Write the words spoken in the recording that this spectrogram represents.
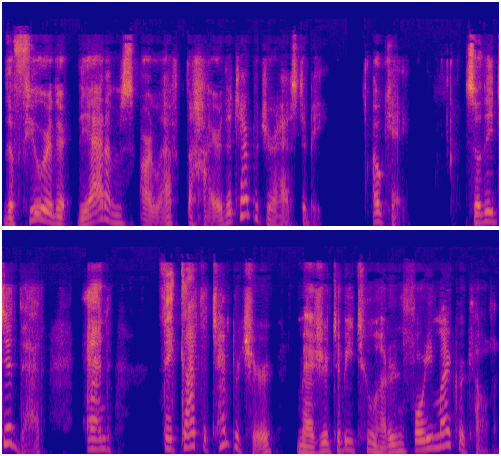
the fewer the, the atoms are left, the higher the temperature has to be. Okay, so they did that, and they got the temperature measured to be 240 microkelvin.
